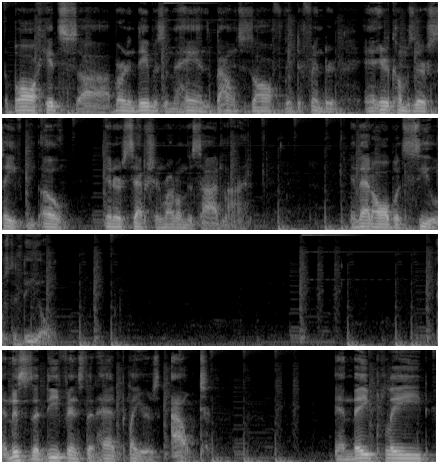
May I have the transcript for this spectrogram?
The ball hits uh, Vernon Davis in the hands, bounces off the defender, and here comes their safety. Oh, interception right on the sideline. And that all but seals the deal. And this is a defense that had players out. And they played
